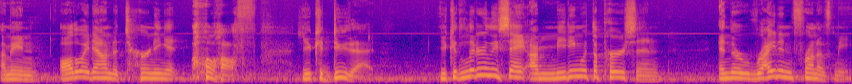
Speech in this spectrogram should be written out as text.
I mean, all the way down to turning it off. You could do that. You could literally say, I'm meeting with the person and they're right in front of me.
